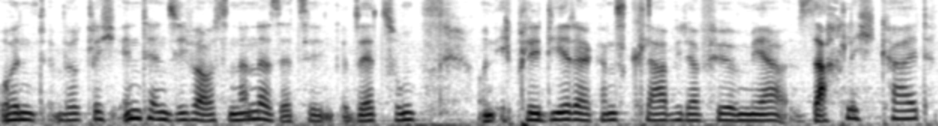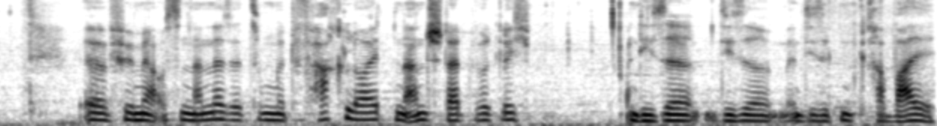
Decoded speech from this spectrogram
und wirklich intensive Auseinandersetzung. Und ich plädiere da ganz klar wieder für mehr Sachlichkeit, äh, für mehr Auseinandersetzung mit Fachleuten, anstatt wirklich diese, diese, diesen Krawall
